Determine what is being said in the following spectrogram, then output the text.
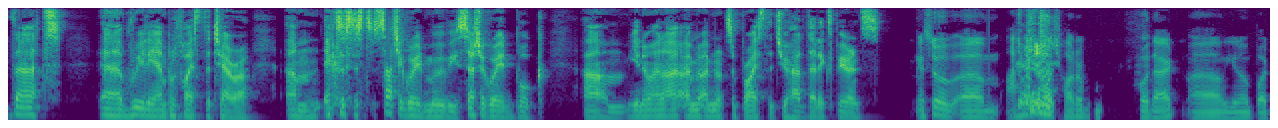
That uh, really amplifies the terror. Um, Exorcist, such a great movie, such a great book. Um, you know, and I, I'm I'm not surprised that you had that experience. So um, I have watched horror for that, uh, you know, but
